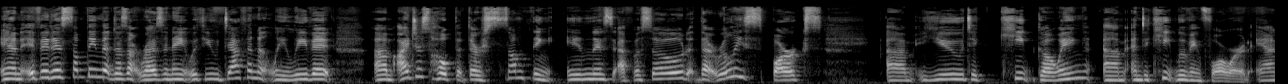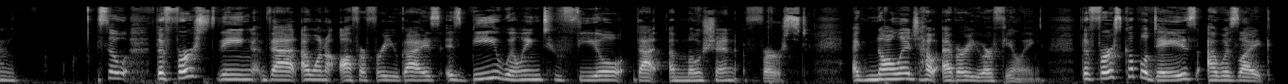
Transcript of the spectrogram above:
And if it is something that doesn't resonate with you, definitely leave it. Um, I just hope that there's something in this episode that really sparks um, you to keep going um, and to keep moving forward. And so, the first thing that I want to offer for you guys is be willing to feel that emotion first. Acknowledge however you are feeling. The first couple days, I was like,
